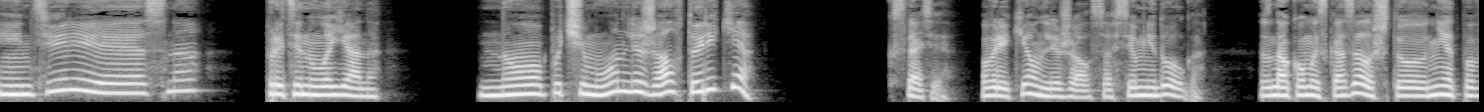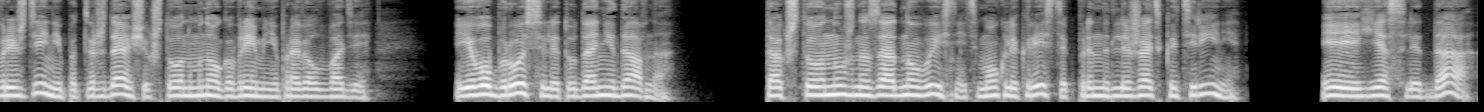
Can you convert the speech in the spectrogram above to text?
«Интересно», — протянула Яна. «Но почему он лежал в той реке?» Кстати, в реке он лежал совсем недолго. Знакомый сказал, что нет повреждений, подтверждающих, что он много времени провел в воде. Его бросили туда недавно. Так что нужно заодно выяснить, мог ли крестик принадлежать Катерине. И если да,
